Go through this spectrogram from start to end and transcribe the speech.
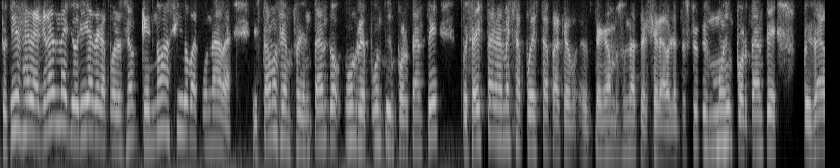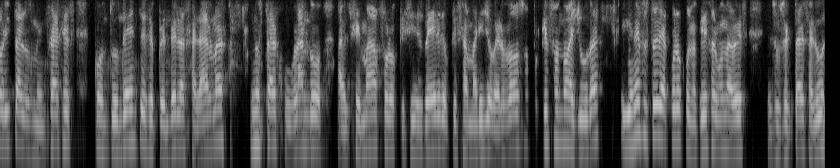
Pero tienes a la gran mayoría de la población que no ha sido vacunada. Estamos enfrentando un repunte importante, pues ahí está la mesa puesta para que eh, tengamos una tercera ola. Entonces creo que es muy importante pues dar ahorita los mensajes contundentes de prender las alarmas, no estar jugando al semáforo que si es verde o que es amarillo verdoso, porque eso no ayuda. Y en eso estoy de acuerdo con lo que dijo alguna vez el subsecretario de Salud,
